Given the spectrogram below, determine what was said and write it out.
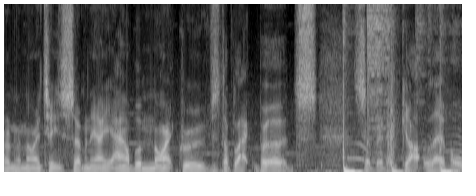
From the 1978 album Night Grooves, The Blackbyrds. It's a bit of gut level.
